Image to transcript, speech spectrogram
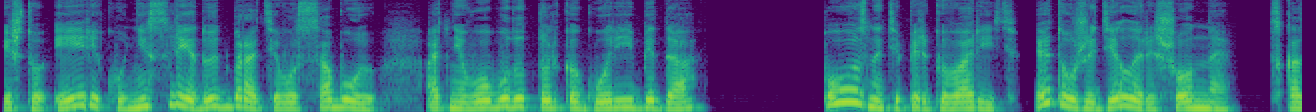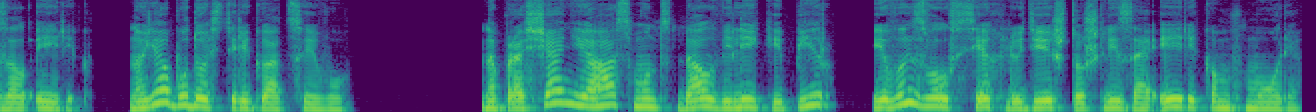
и что Эрику не следует брать его с собою, от него будут только горе и беда. «Поздно теперь говорить, это уже дело решенное», — сказал Эрик, «но я буду остерегаться его». На прощание Асмунд дал великий пир и вызвал всех людей, что шли за Эриком в море.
